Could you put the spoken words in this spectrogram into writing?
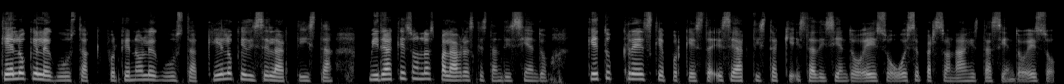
qué es lo que le gusta, por qué no le gusta, qué es lo que dice el artista. Mira qué son las palabras que están diciendo. ¿Qué tú crees que porque este, ese artista está diciendo eso o ese personaje está haciendo eso?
